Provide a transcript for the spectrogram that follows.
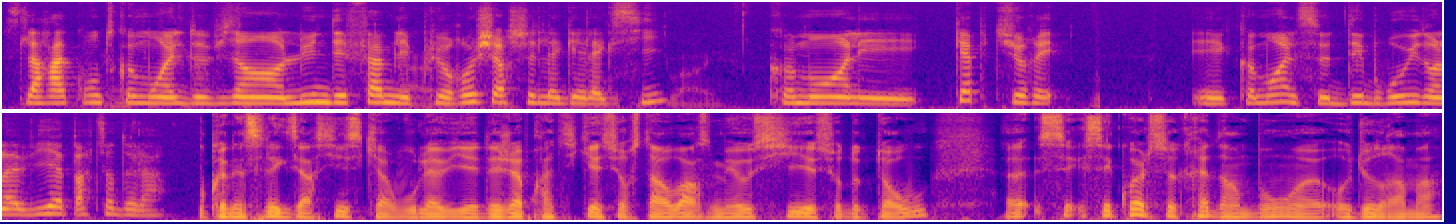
Cela raconte comment elle devient l'une des femmes les plus recherchées de la galaxie, comment elle est capturée et comment elle se débrouille dans la vie à partir de là. Vous connaissez l'exercice car vous l'aviez déjà pratiqué sur Star Wars mais aussi sur Doctor Who. Euh, c'est quoi le secret d'un bon euh, audiodrama?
